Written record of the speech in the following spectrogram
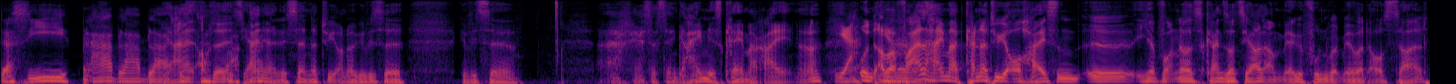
dass sie bla bla bla. Ja, ist auch das ja, wahr? ja, das ist ja natürlich auch eine gewisse, gewisse, ach, wie heißt das denn, Geheimniskrämerei, ne? Ja, Und aber ja. Wahlheimat kann natürlich auch heißen, äh, ich habe woanders kein Sozialamt mehr gefunden, was mir was auszahlt.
